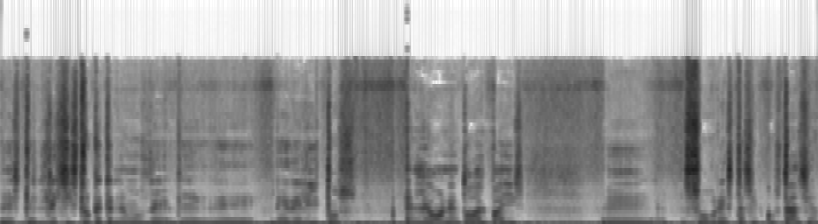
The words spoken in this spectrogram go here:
este, el registro que tenemos de, de- de- de delitos en León, en todo el país, eh, sobre esta circunstancia.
